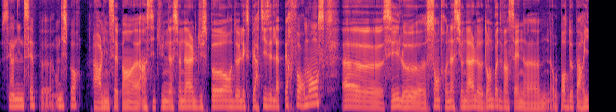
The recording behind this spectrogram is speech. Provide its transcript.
c'est un INSEP en e-sport. Alors l'INSEP, hein, euh, Institut national du sport, de l'expertise et de la performance, euh, c'est le euh, centre national dans le bois de Vincennes, aux portes de Paris,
